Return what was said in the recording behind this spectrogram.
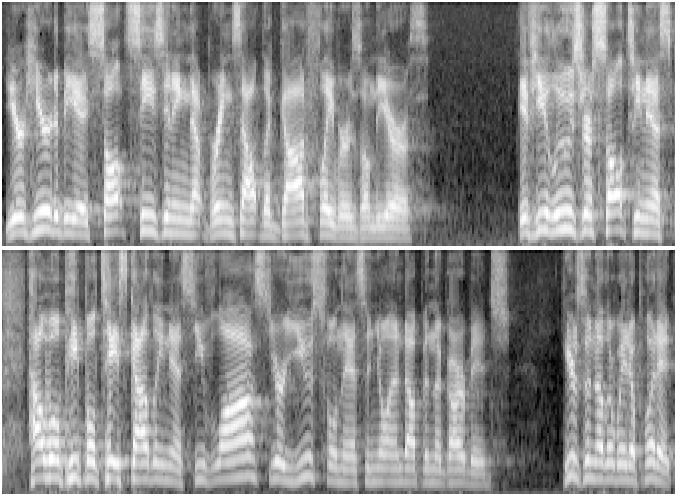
You're here to be a salt seasoning that brings out the God flavors on the earth. If you lose your saltiness, how will people taste godliness? You've lost your usefulness and you'll end up in the garbage. Here's another way to put it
